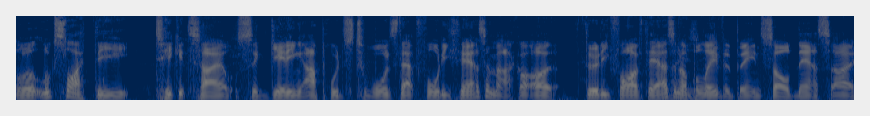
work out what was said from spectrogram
Well, it looks like the ticket sales are getting upwards towards that 40,000 mark. I- I- 35,000, I believe, have been sold now. So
